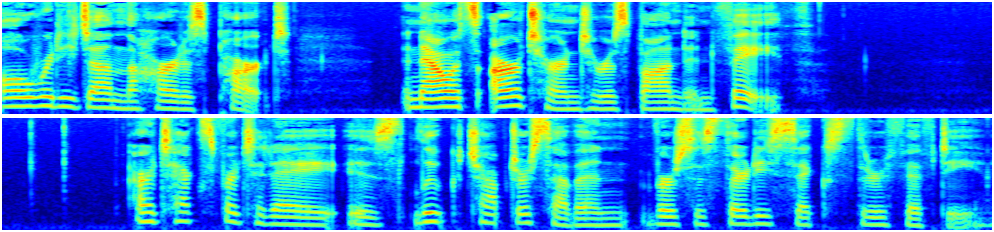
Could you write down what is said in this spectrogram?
already done the hardest part. Now it's our turn to respond in faith. Our text for today is Luke chapter 7, verses 36 through 50.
